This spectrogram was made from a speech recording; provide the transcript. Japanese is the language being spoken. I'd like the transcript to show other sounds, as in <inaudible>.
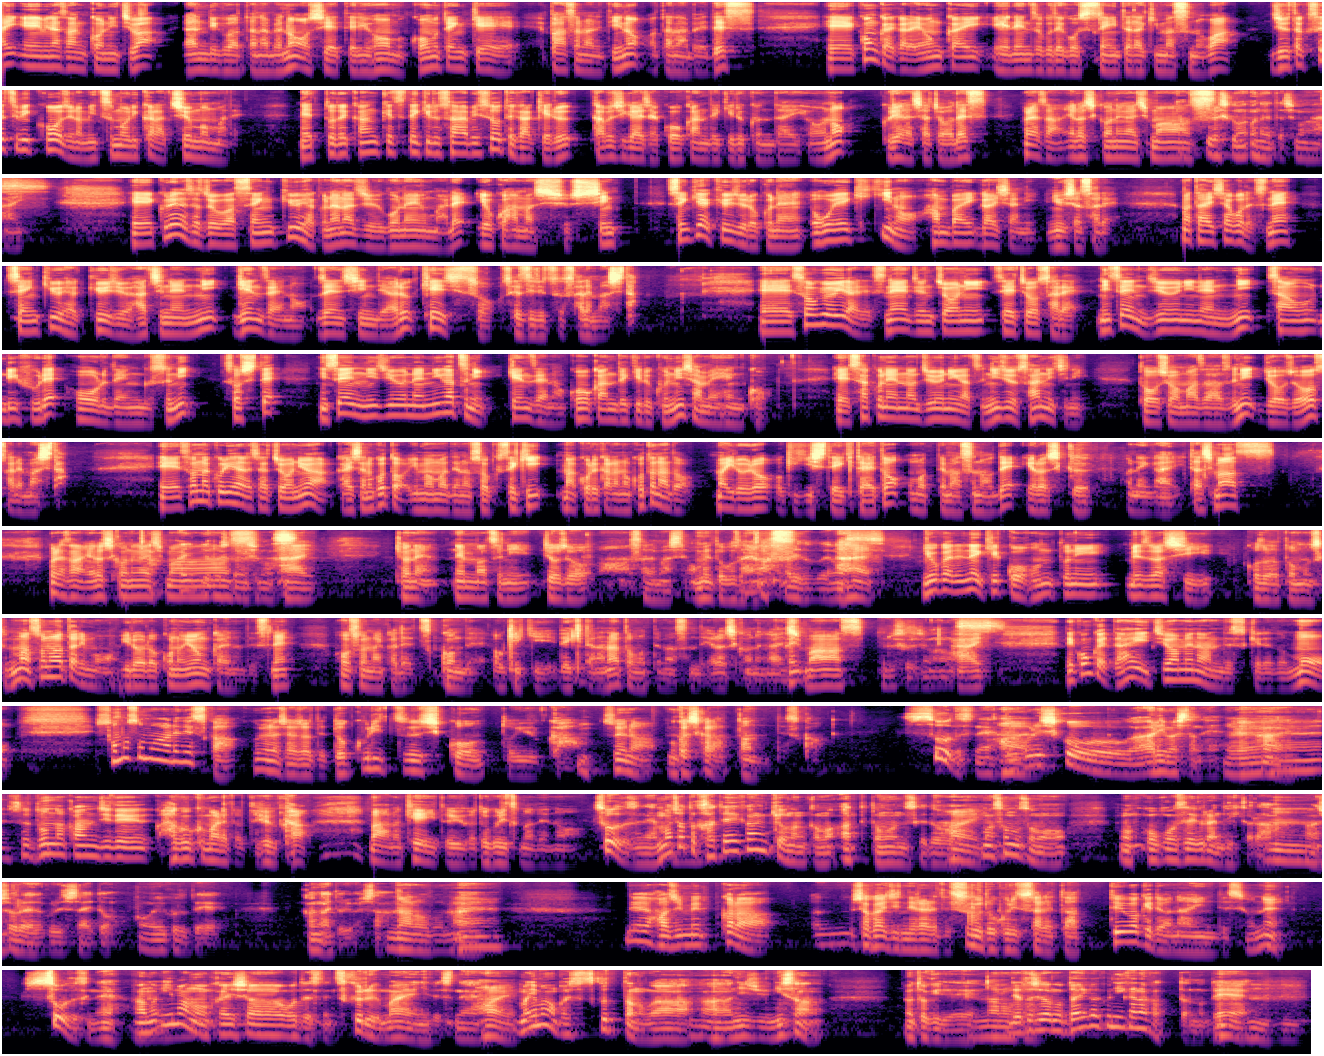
はい、えー、皆さんこんにちは。ランディング渡辺の教えてリフォーム工務店経営パーソナリティの渡辺です、えー、今回から4回連続でご出演いただきますのは住宅設備工事の見積もりから注文までネットで完結できるサービスを手掛ける株式会社交換できるくん代表の栗原社長です。栗原さんよろしくお願いします。よろしくお願いいたします、はい。えー、栗原社長は1975年生まれ横浜市出身。1996年応援機器の販売会社に入社され、まあ、退社後ですね1998年に現在の前身であるケイシスを設立されました。えー、創業以来ですね、順調に成長され、2012年にサンリフレホールディングスに、そして2020年2月に現在の交換できる国に社名変更、えー、昨年の12月23日に東証マザーズに上場をされました。えー、そんな栗原社長には会社のこと、今までの足跡、まあこれからのことなど、まあいろいろお聞きしていきたいと思ってますので、よろしくお願いいたします。倉さんよろしくお願いします。はい、よろしくお願いします。はい。去年年末に上場されましておめでとうございます。ありがとうございます。はい、業界でね結構本当に珍しいことだと思うんですけど、まあそのあたりもいろいろこの4回のですね放送の中で突っ込んでお聞きできたらなと思ってますんでよろしくお願いします。はい、よろしくお願いします。はい。で今回第1話目なんですけれどもそもそもあれですか？古田社長って独立志向というか、うん、そういうのは昔からあったんですか？そうですね。はい、独立志向がありましたね。えー、はい。それどんな感じで育まれたというか、<laughs> まあ、あの経緯というか独立までの。そうですね。まあ、ちょっと家庭環境なんかもあったと思うんですけど、はい、まあ、そもそももう高校生ぐらいの時から、うん、将来独立したいということで考えておりました。なるほどね。はい、で、初めから社会人に出られてすぐ独立されたっていうわけではないんですよね。そうですね。あの、今の会社をですね、作る前にですね、はい、まあ、今の会社作ったのが、うん、22、3の時で。で私はあの大学に行かなかったので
